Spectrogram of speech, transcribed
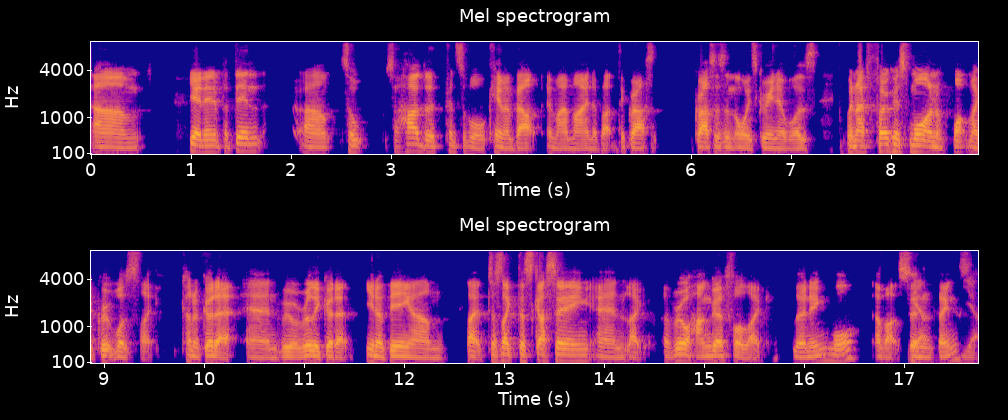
um, yeah. Then but then um, so so how the principle came about in my mind about the grass grass isn't always greener was when I focused more on what my group was like kind of good at, and we were really good at you know being um like just like discussing and like a real hunger for like learning more about certain things. yeah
